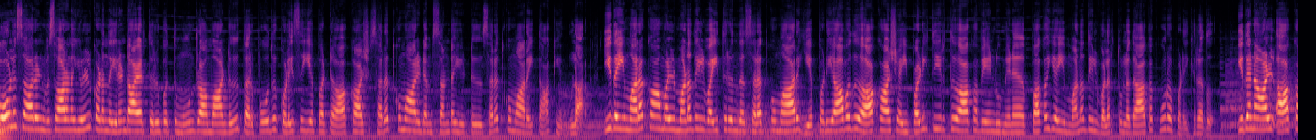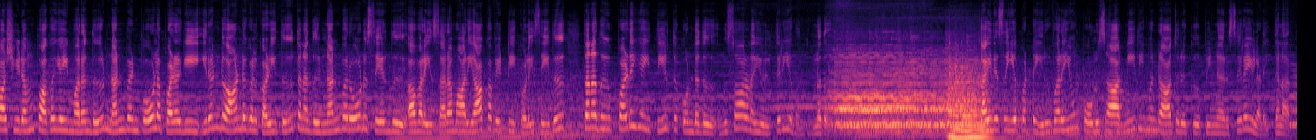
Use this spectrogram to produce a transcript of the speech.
போலீசாரின் விசாரணையில் கடந்த இரண்டாயிரத்தி இருபத்தி மூன்றாம் ஆண்டு தற்போது கொலை செய்யப்பட்ட ஆகாஷ் சரத்குமாரிடம் சண்டையிட்டு சரத்குமாரை தாக்கியுள்ளார். இதை மறக்காமல் மனதில் வைத்திருந்த சரத்குமார் எப்படியாவது ஆகாஷை பழித்தீர்த்து ஆக வேண்டும் என பகையை மனதில் வளர்த்துள்ளதாக கூறப்படுகிறது. இதனால் ஆகாஷிடம் பகையை மறந்து நண்பன் போல பழகி இரண்டு ஆண்டுகள் கழித்து தனது நண்பரோடு சேர்ந்து அவரை சரமாரியாக வெட்டி கொலை செய்து தனது பழியை தீர்த்து கொண்டது விசாரணையில் தெரிய வந்துள்ளது கைது செய்யப்பட்ட இருவரையும் போலீசார் நீதிமன்ற ஆஜருக்கு பின்னர் சிறையில் அடைத்தனர்.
